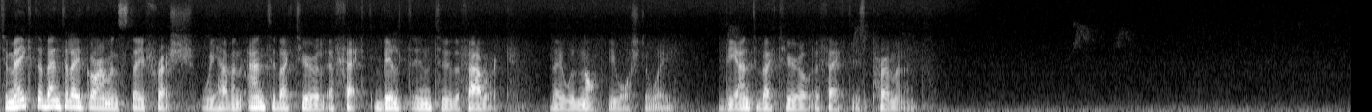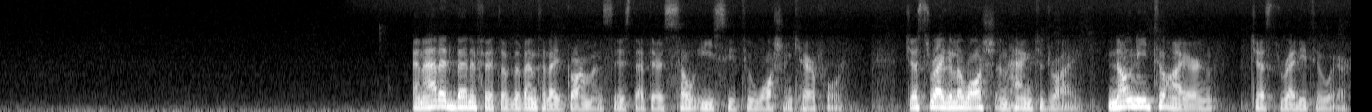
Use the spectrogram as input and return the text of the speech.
To make the Ventil8 garments stay fresh, we have an antibacterial effect built into the fabric. They will not be washed away. The antibacterial effect is permanent. An added benefit of the Ventil8 garments is that they're so easy to wash and care for. Just regular wash and hang to dry. No need to iron, just ready to wear.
